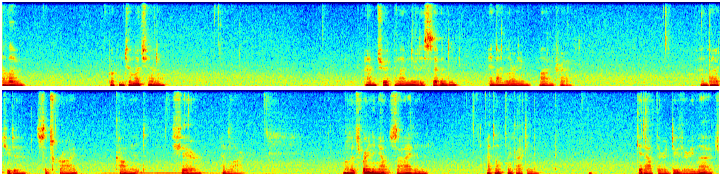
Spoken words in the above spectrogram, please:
Hello, welcome to my channel. I'm Trip and I'm nearly 70 and I'm learning Minecraft. I invite you to subscribe, comment, share, and like. Well, it's raining outside and I don't think I can get out there and do very much.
